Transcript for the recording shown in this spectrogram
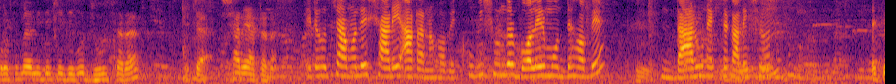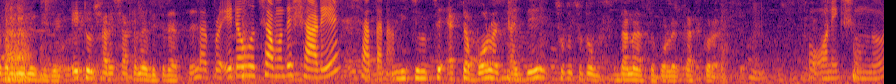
প্রথমে আমি দেখিয়ে দেবো ঝুল ছাড়া এটা সাড়ে আট আনা। এটা হচ্ছে আমাদের সাড়ে আট আনা হবে। খুবই সুন্দর বলের মধ্যে হবে। দারুণ একটা কালেকশন একেবারে ইউনিক ডিজাইন এটাও সাড়ে সাত আনার ভিতরে আছে। তারপর এটাও হচ্ছে আমাদের সাড়ে সাত আনা। নিচে হচ্ছে একটা বল আর সাইড দিয়ে ছোট ছোট দানা আছে বলের কাজ করা আছে। ও, অনেক সুন্দর।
